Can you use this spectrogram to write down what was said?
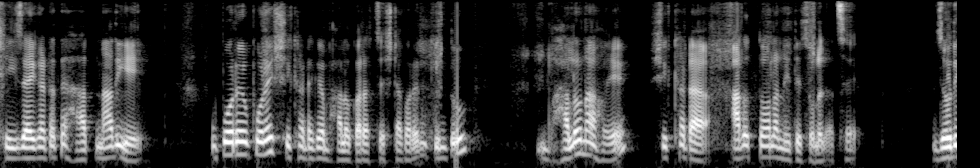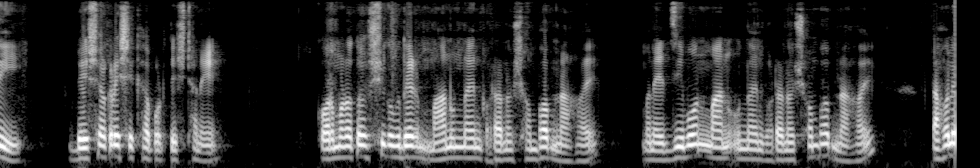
সেই জায়গাটাতে হাত না দিয়ে উপরে উপরে শিক্ষাটাকে ভালো করার চেষ্টা করেন, কিন্তু ভালো না হয়ে শিক্ষাটা আরও তলা নিতে চলে যাচ্ছে। যদি বেসরকারি শিক্ষা প্রতিষ্ঠানে কর্মরত শিক্ষকদের মান উন্নয়ন ঘটানো সম্ভব না হয় মানে জীবন মান উন্নয়ন ঘটানো সম্ভব না হয়, তাহলে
